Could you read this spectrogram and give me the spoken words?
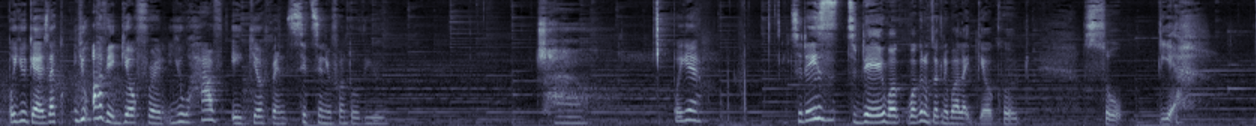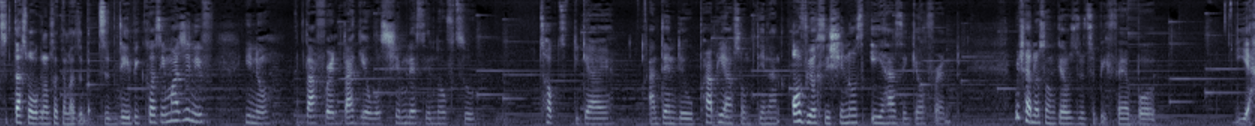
but you guys like you have a girlfriend you have a girlfriend sitting in front of you ciao but yeah today's today we're, we're gonna be talking about like girl code so yeah that's what we're going to talk about today because imagine if you know that friend that girl was shameless enough to talk to the guy and then they will probably have something and obviously she knows he has a girlfriend which I know some girls do to be fair, but yeah.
